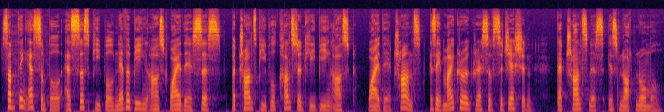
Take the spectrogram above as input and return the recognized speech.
Something as simple as cis people never being asked why they're cis, but trans people constantly being asked why they're trans, is a microaggressive suggestion that transness is not normal.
